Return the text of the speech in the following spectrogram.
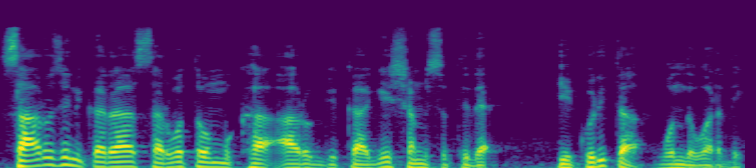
ಸಾರ್ವಜನಿಕರ ಸರ್ವತೋಮುಖ ಆರೋಗ್ಯಕ್ಕಾಗಿ ಶ್ರಮಿಸುತ್ತಿದೆ. ಈ ಕುರಿತ ಒಂದು ವರದಿ.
